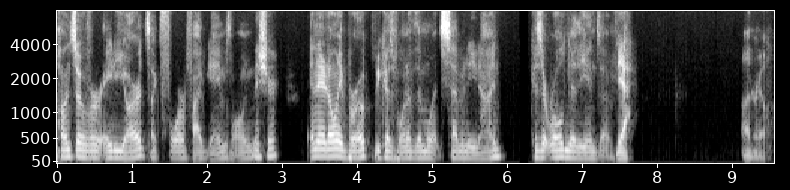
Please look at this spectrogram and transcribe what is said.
punts over 80 yards, like four or five games long this year. And it only broke because one of them went 79 because it rolled into the end zone. Unreal.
